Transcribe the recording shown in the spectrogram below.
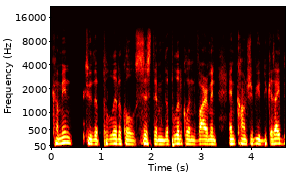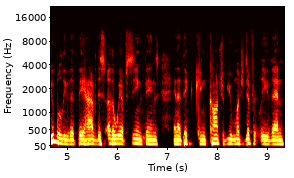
come into the political system the political environment and contribute because i do believe that they have this other way of seeing things and that they can contribute much differently than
